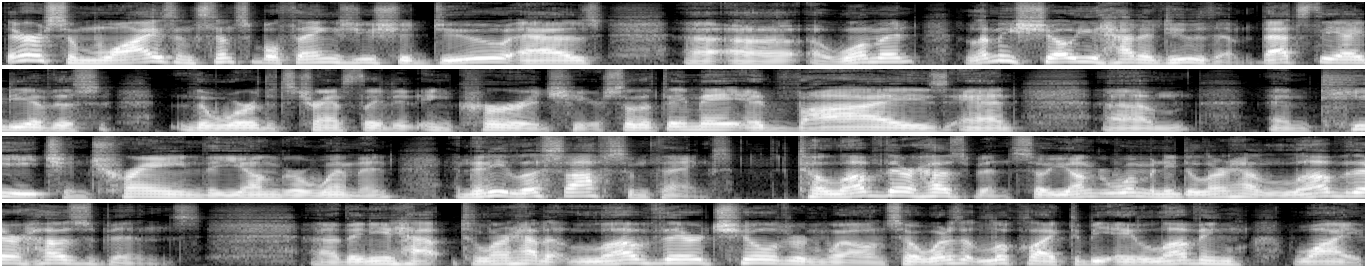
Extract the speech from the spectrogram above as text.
there are some wise and sensible things you should do as a, a woman. Let me show you how to do them. That's the idea of this, the word that's translated encourage here, so that they may advise and um, and teach and train the younger women. And then he lists off some things to love their husbands. So younger women need to learn how to love their husbands. Uh, they need how, to learn how to love their children well. And so, what does it look like to be a loving wife?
